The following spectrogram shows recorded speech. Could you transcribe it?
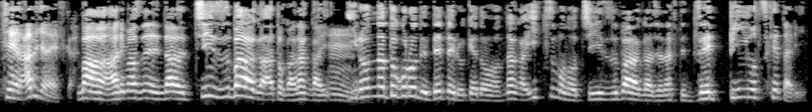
チェーンあるじゃないですか。まあ、ありますね。だから、チーズバーガーとかなんかい、んいろんなところで出てるけど、なんか、いつものチーズバーガーじゃなくて、絶品をつけたり、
